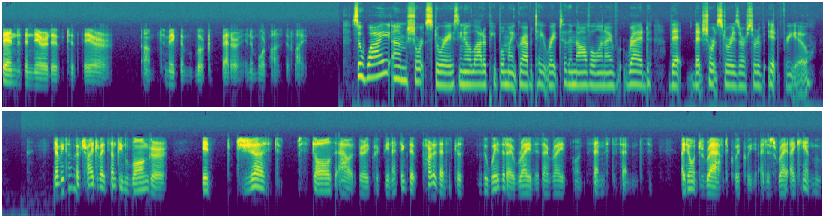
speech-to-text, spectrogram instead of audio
bend the narrative to their um, to make them look better in a more positive light. So why um, short stories? You know, a lot of people might gravitate right to the novel, and I've read that that short stories are sort of it for you. Every time I've tried to write something longer, it just stalls out very quickly. And I think that part of that is because the way that I write is I write on sentence to sentence. I don't draft quickly. I just write. I can't move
